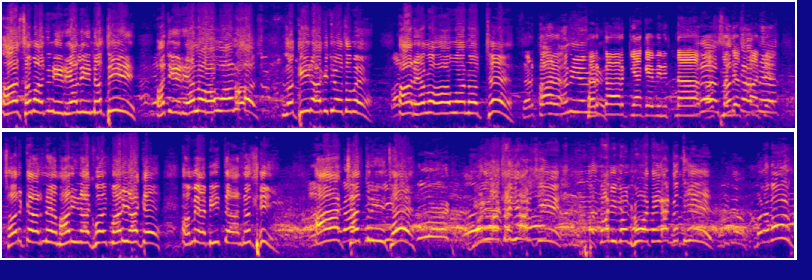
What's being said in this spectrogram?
આ સમાજની રેલી નથી. હજી રેલો આવવાનો જ. લખી રાખજો તમે. આ રેલો આવવાનો જ છે. સરકાર સરકાર ક્યાંક એવી રીતના સરકારને મારી નાખવા જ મારી નાખે. અમે બીતા નથી. આ ક્ષત્રિય છે. તૈયાર છીએ. સ્વાભિમાન ખોવા તૈયાર નથી. બરાબર?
